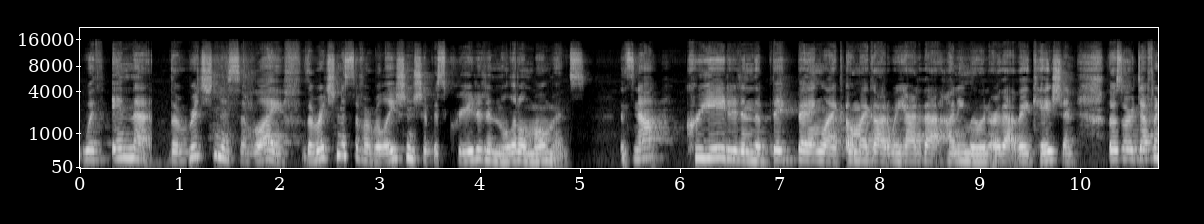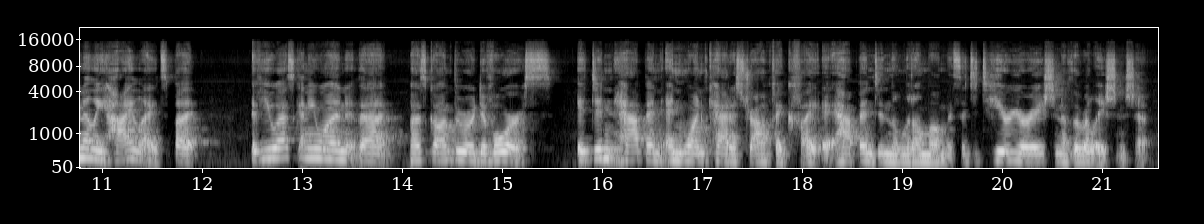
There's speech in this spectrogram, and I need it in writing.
within that, the richness of life, the richness of a relationship is created in the little moments. It's not created in the big bang, like, oh my God, we had that honeymoon or that vacation. Those are definitely highlights. But if you ask anyone that has gone through a divorce, it didn't happen in one catastrophic fight. It happened in the little moments, a deterioration of the relationship.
